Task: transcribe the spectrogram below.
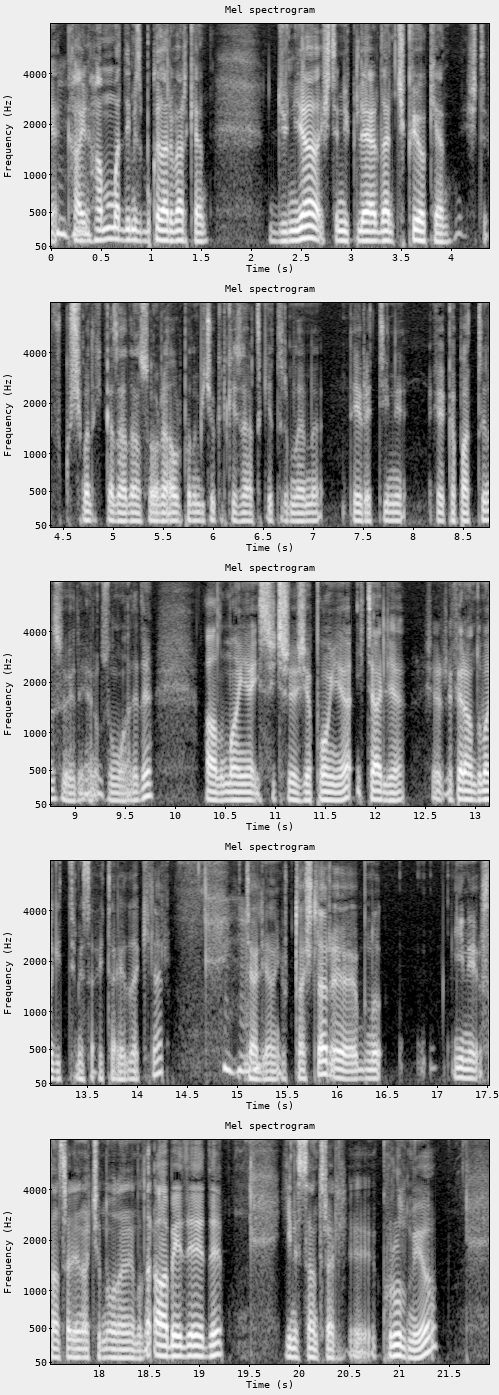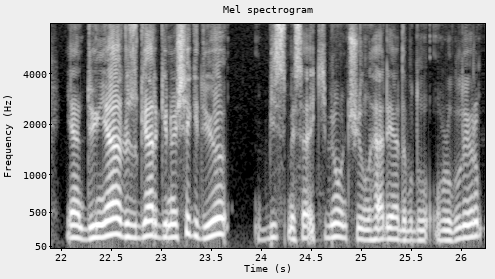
Yani hı hı. ham maddemiz bu kadar verken dünya işte nükleerden çıkıyorken işte Fukushima'daki kazadan sonra Avrupa'nın birçok ülkesi artık yatırımlarını devrettiğini kapattığını söyledi yani uzun vadede. Almanya, İsviçre, Japonya, İtalya işte referanduma gitti mesela İtalya'dakiler. Hı hı. İtalyan yurttaşlar e, bunu yeni santrallerin açılımını onaylamadılar. ABD'de yeni santral e, kurulmuyor. Yani dünya rüzgar güneşe gidiyor. Biz mesela 2013 yılı her yerde bunu vurguluyorum.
